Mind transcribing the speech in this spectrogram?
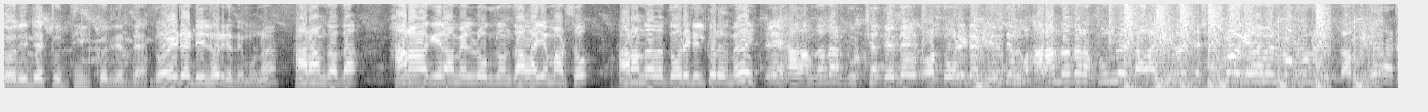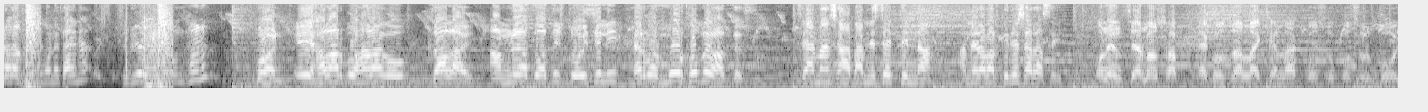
দড়িটা একটু ঢিল করিয়ে দেন। দড়িটা ডিল হরিয়ে দেবো না? হারাম দাদা হারা গ্রামের লোকজন জ্বালাইয়ে মারছো। হারাম দাদা দড়ি ঢিল করে দেবে এই এই হারাম দাদার দুধটা দে দে ওর দড়িটা ঢিল দেবো হারাম দাদার দুধ জ্বালাই পুরো গ্রামের লোকজনের মনে থাকে না? কোন? এই হালার বো হালাগো জ্বালাই আপনারা তো অতিষ্ঠ হয়েছেনি এরপর মোর খোপে ভাব দেশ চেয়ারম্যান সাহেব আপনি চেতেন না। আপনার আবার প্রেশার আছে। শোনেন চেয়ারম্যান সাহেব এগো জ্বালায় কেলা কচু কচুর বই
